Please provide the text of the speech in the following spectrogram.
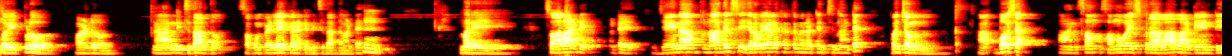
సో ఇప్పుడు వాళ్ళు నిశ్చితార్థం. సగం పెళ్ళి అయిపోయినట్టు నిశ్చితార్థం అంటే. మరి సో అలాంటి అంటే జైనాబ్ నాకు తెలిసి ఇరవై ఏళ్ళ క్రితమే నటించిందంటే కొంచెం బహుశా ఆయన సమ సమవయస్కురాలా లాంటి ఏంటి?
